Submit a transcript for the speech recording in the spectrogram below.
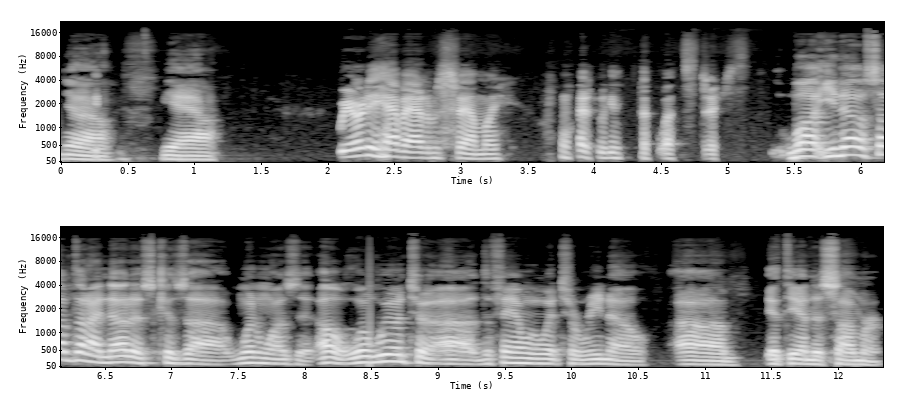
Know, yeah. We already have Addams family. Why do we need the Munsters? Well, you know something I noticed because uh, when was it? Oh, when we went to uh, the family went to Reno um, at the end of summer.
